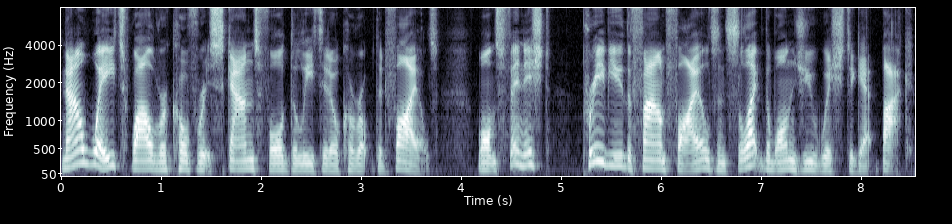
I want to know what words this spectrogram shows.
Now wait while Recoverit scans for deleted or corrupted files. Once finished, preview the found files and select the ones you wish to get back.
